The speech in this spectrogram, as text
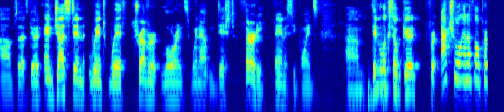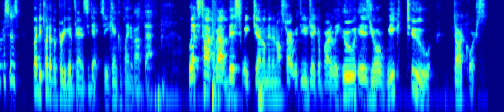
Um, so that's good. And Justin went with Trevor Lawrence, went out and dished 30 fantasy points. Um, didn't look so good for actual NFL purposes, but he put up a pretty good fantasy day. So you can't complain about that. Let's talk about this week, gentlemen. And I'll start with you, Jacob Bartley. Who is your week two dark horse?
